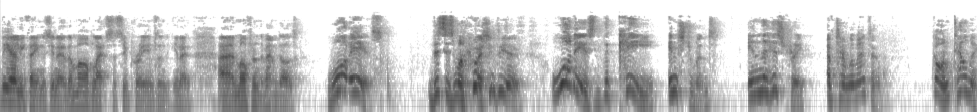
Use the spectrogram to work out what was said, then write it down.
the early things, you know, the Marvelettes, the Supremes, and, you know, uh, Martha and the Vandellas. What is, this is my question to you, what is the key instrument in the history of Tamla Motown? Go on, tell me.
